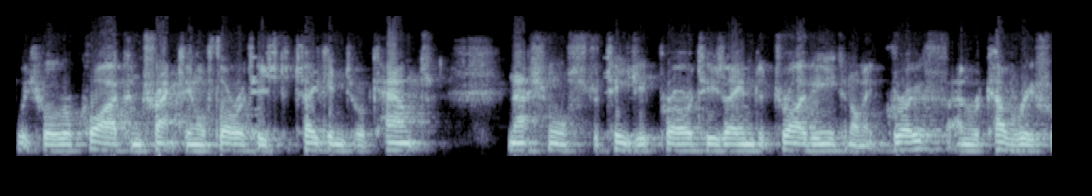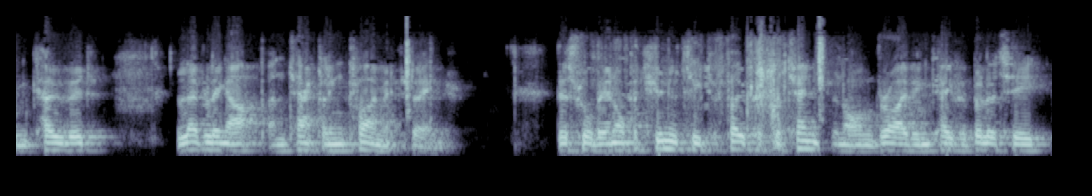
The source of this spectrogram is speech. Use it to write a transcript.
which will require contracting authorities to take into account national strategic priorities aimed at driving economic growth and recovery from COVID, levelling up and tackling climate change. This will be an opportunity to focus attention on driving capability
